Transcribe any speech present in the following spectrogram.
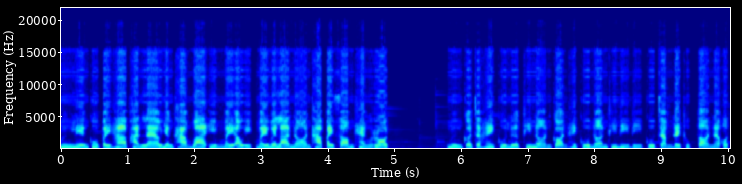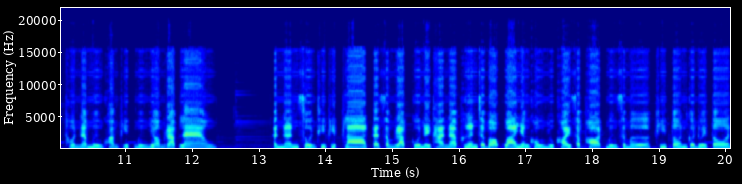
มึงเลี้ยงกูไปห้าพันแล้วยังถามว่าอิ่มไม่เอาอีกไหมเวลานอนถ้าไปซ้อมแข่งรถ มึงก็จะให้กูเลือกที่นอนก่อนให้กูนอนที่ดีๆ กูจำได้ทุกตอนนะอดทนนะมึงความผิดมึงยอมรับแล้ว อันนั้นส่วนที่ผิดพลาด แต่สำหรับกูในฐานะเพื่อนจะบอกว่ายังคงอยู่คอยซัพพอร์ตมึงเสมอ พี่ต้นก็ด้วยต้น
